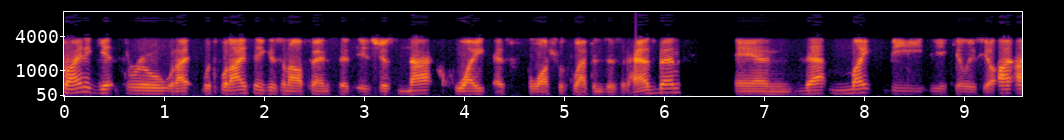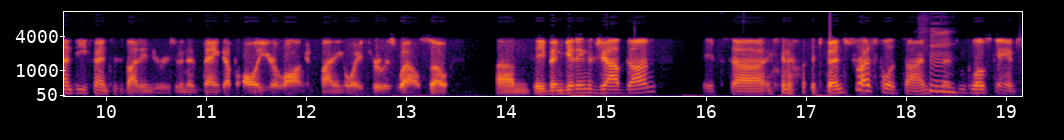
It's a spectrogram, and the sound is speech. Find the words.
trying to get through what I with what I think is an offense that is just not quite as flush with weapons as it has been, and that might be the Achilles heel. On, on defense, it's about injuries. I mean, they've banged up all year long and finding a way through as well. So um, they've been getting the job done. It's uh, you know it's been stressful at times. Hmm. Some close games,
